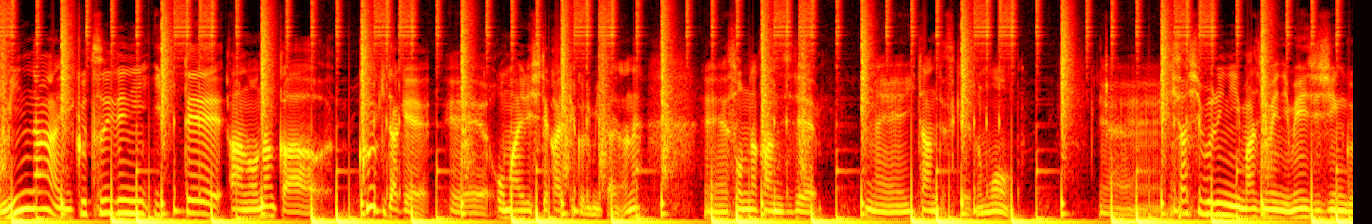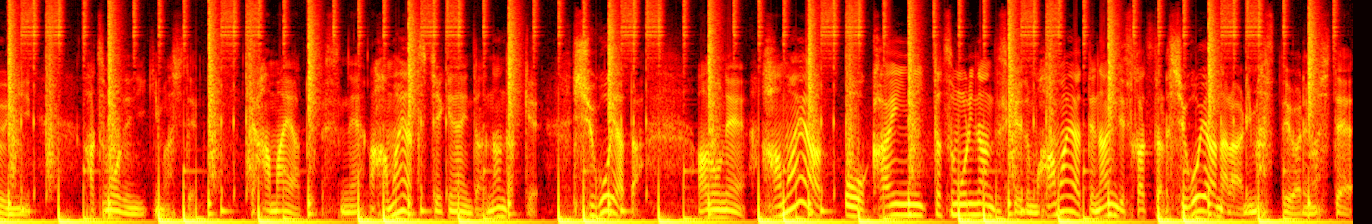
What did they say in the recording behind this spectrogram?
うみんなが行くついでに行ってあのなんか空気だけ、えー、お参りして帰ってくるみたいなね、えー、そんな感じで、しぶりに真面目に明治神宮に初詣に行きましてで浜屋とですねあ浜屋っつっちゃいけないんだ。なんだっけ？守護屋だ。あのね浜屋を買いに行ったつもりなんですけれども浜屋ってないんですかって言ったら守護屋ならありますって言われましてう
